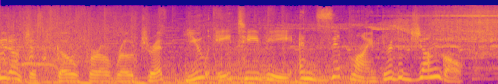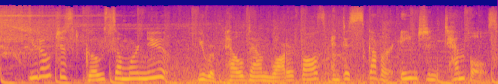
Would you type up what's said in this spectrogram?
You don't just go for a road trip. You ATV and zip line through the jungle. You don't just go somewhere new. You rappel down waterfalls and discover ancient temples.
